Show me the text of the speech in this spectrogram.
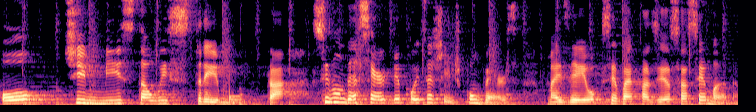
otimista ao extremo, tá? Se não der certo, depois a gente conversa. Mas é o que você vai fazer essa semana.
